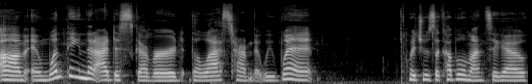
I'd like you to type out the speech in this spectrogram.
Um, and one thing that I discovered the last time that we went which was a couple of months ago.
